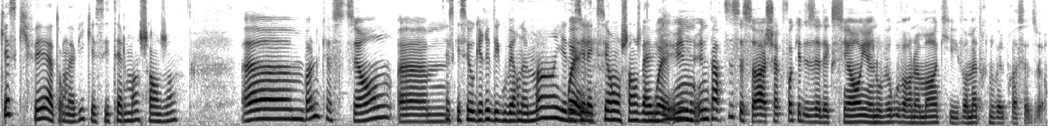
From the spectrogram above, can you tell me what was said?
Qu'est-ce qui fait, à ton avis, que c'est tellement changeant? Euh, bonne question. Euh, Est-ce que c'est au gré des gouvernements? Il y a Ouais. des élections, on change d'avis? Oui, une, une partie, c'est ça. À chaque fois qu'il y a des élections, il y a un nouveau gouvernement qui va mettre une nouvelle procédure.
